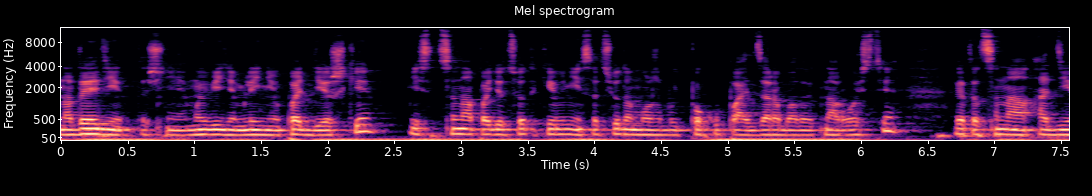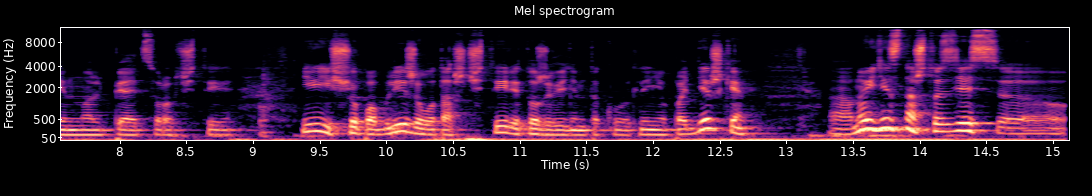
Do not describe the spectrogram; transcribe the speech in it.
на D1, точнее, мы видим линию поддержки если цена пойдет все-таки вниз, отсюда можно будет покупать, зарабатывать на росте. Это цена 1.0544. И еще поближе, вот H4, тоже видим такую вот линию поддержки. А, ну, единственное, что здесь э,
